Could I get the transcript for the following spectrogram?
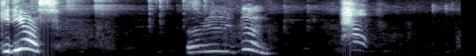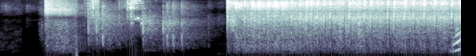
Gidiyoruz. Öldüm. Lan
